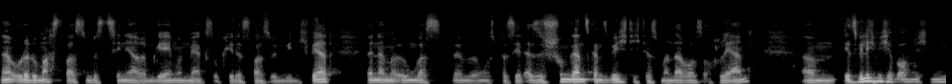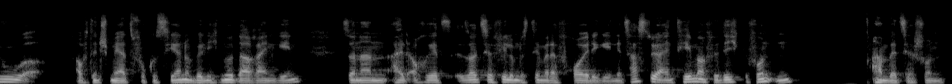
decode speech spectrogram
ne, oder du machst was und bist zehn Jahre im Game und merkst, okay, das war es irgendwie nicht wert, wenn da mal irgendwas, wenn irgendwas passiert. Also es ist schon ganz, ganz wichtig, dass man daraus auch lernt. Ähm, jetzt will ich mich aber auch nicht nur auf den Schmerz fokussieren und will nicht nur da reingehen, sondern halt auch jetzt soll es ja viel um das Thema der Freude gehen. Jetzt hast du ja ein Thema für dich gefunden, haben wir jetzt ja schon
